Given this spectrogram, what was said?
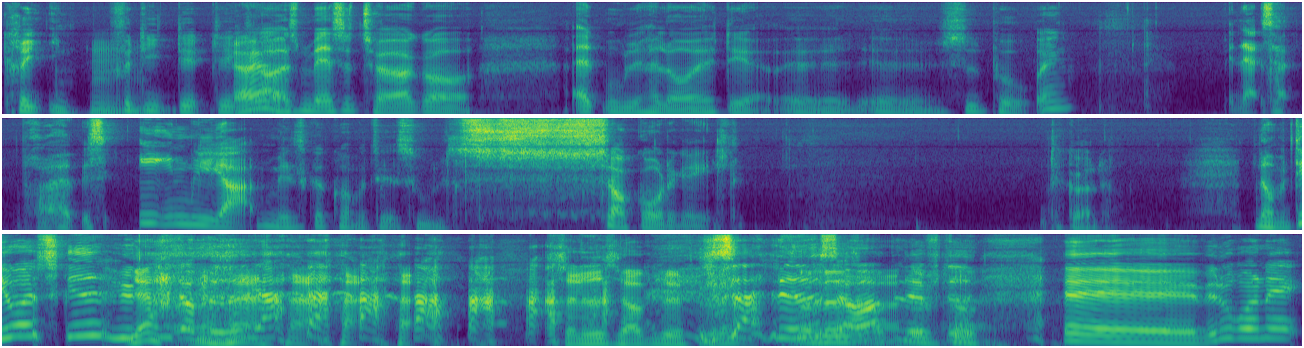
krigen, mm. fordi det, det Ja, ja, også en masse tørke og alt muligt halløje der øh, øh, sydpå, ikke? Men altså, prøv at høre, hvis en milliard mennesker kommer til at sulte, så går det galt. Det gør det. Nå, men det var skide hyggeligt ja. at møde jer. Således opløftet. ikke? Således Således opløftet. Øh, vil du runde af?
